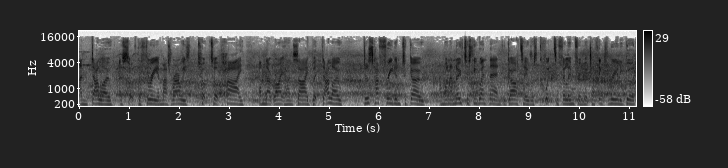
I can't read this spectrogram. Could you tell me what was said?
and Dalot as sort of the three, and Mazraoui's tucked up high on that right hand side. But Dalot does have freedom to go, and when I noticed he went then, Ugarte was quick to fill in for him, which I think is really good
